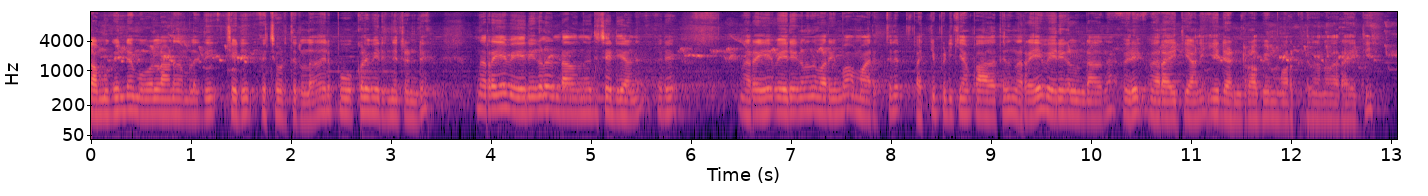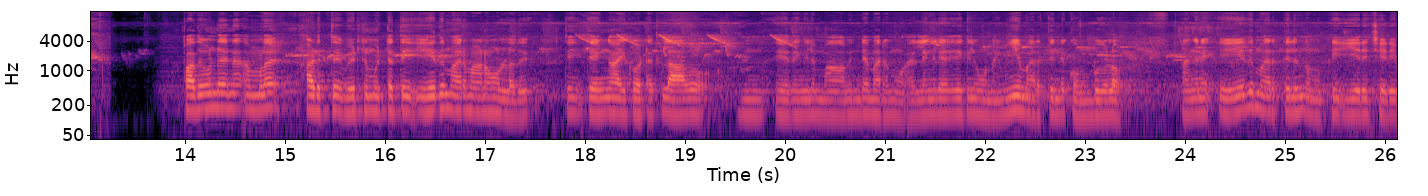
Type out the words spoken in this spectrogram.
കമുകിന്റെ മുകളിലാണ് നമ്മളിത് ചെടി വെച്ച് കൊടുത്തിട്ടുള്ളത്. അതിൽ പൂക്കൾ വിരിഞ്ഞിട്ടുണ്ട്. നിറയെ വേരുകൾ ഉണ്ടാകുന്ന ഒരു ചെടിയാണ്. ഒരു നിറയെ വേരുകൾ എന്ന് പറയുമ്പോൾ ആ മരത്തിൽ പറ്റിപ്പിടിക്കാൻ പാകത്തിൽ നിറയെ വേരുകൾ ഉണ്ടാകുന്ന ഒരു വെറൈറ്റിയാണ് ഈ ഡെൻഡ്രോബിയം ഓർക്കിഡ് എന്ന വെറൈറ്റി അപ്പോൾ അതുകൊണ്ട് തന്നെ നമ്മളെ അടുത്ത് വീട്ടിന് മുറ്റത്ത് ഏത് മരമാണോ ഉള്ളത് തെങ്ങായിക്കോട്ടെ പ്ലാവോ ഏതെങ്കിലും മാവിന്റെ മരമോ അല്ലെങ്കിൽ ഏതെങ്കിലും ഉണങ്ങിയ മരത്തിന്റെ കൊമ്പുകളോ അങ്ങനെ ഏത് മരത്തിലും നമുക്ക് ഈ ഒരു ചെടി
